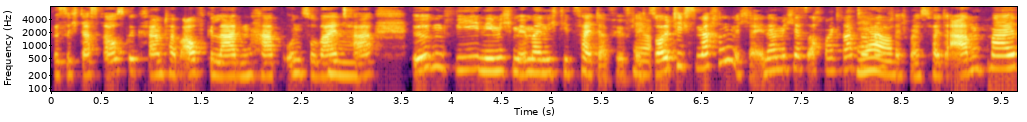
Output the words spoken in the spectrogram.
bis ich das rausgekramt habe, aufgeladen habe und so weiter, mhm. irgendwie nehme ich mir immer nicht die Zeit dafür. Vielleicht ja. sollte ich es machen. Ich erinnere mich jetzt auch mal gerade daran. Ja. Vielleicht mache ich es heute Abend mal.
